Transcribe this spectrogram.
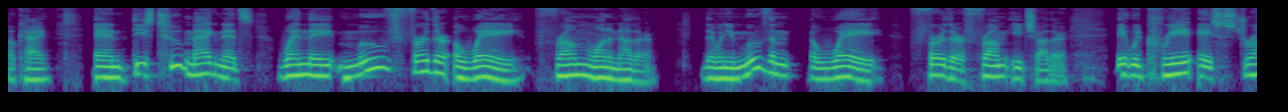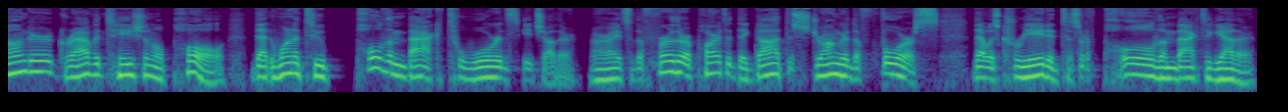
okay? And these two magnets, when they moved further away from one another, that when you move them away further from each other, it would create a stronger gravitational pull that wanted to pull them back towards each other. All right. So the further apart that they got, the stronger the force that was created to sort of pull them back together.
